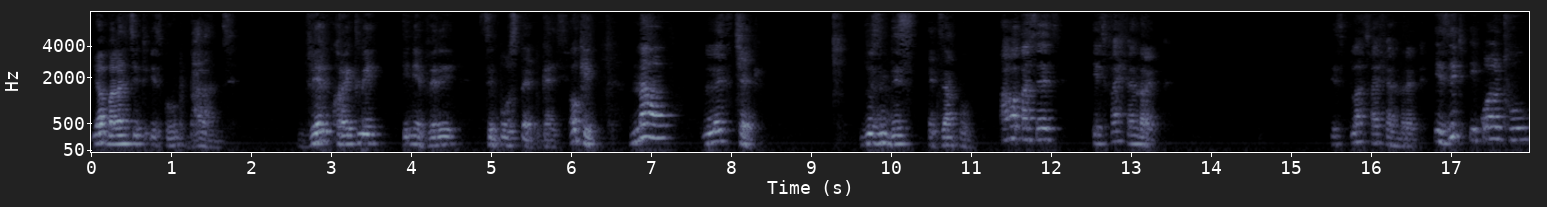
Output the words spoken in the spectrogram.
your balance sheet is going to balance very correctly in a very simple step, guys. Okay, now let's check using this example. Our asset is 500 is plus 500. Is it equal to,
